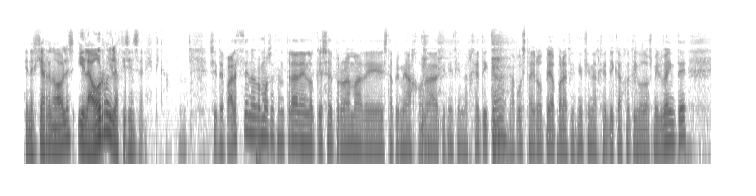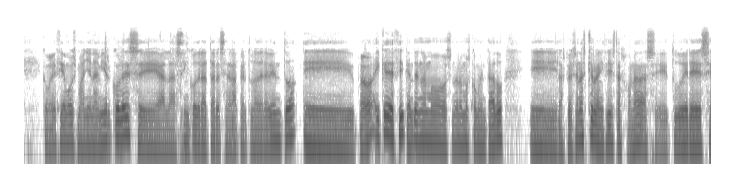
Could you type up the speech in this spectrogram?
energías renovables y el ahorro y la eficiencia energética. Si te parece, nos vamos a centrar en lo que es el programa de esta primera jornada de eficiencia energética, la apuesta europea por la eficiencia energética Objetivo 2020. Como decíamos, mañana miércoles eh, a las 5 de la tarde será la apertura del evento. Eh, hay que decir que antes no hemos, no lo hemos comentado, eh, las personas que organizan estas jornadas. tú eres,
